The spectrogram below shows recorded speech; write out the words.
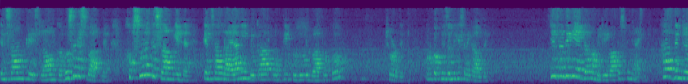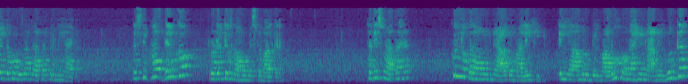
انسان کے اسلام کا حسن اس بات میں۔ خوبصورت اسلام یہ ہے کہ انسان لایانی بیکار ردی فضول باتوں کو چھوڑ دے ان کو اپنی زندگی سے نکال دے۔ یہ زندگی ایک دفعہ ملی، واپس نہیں آئے گی۔ ہر دن جو ایک دفعہ گزر جاتا ہے، پھر نہیں آئے گا۔ اس لیے ہر دن کو پروڈکٹیو کاموں میں استعمال کریں۔ حدیث میں آتا ہے، کل کلام ابن آدم علیہ اللہ امر بالمعروف اور عن المنکر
